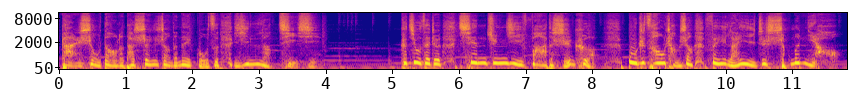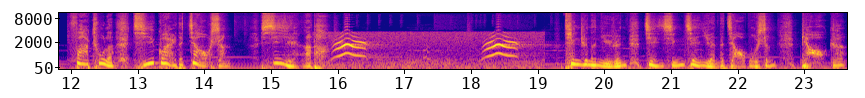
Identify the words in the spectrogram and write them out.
感受到了他身上的那股子阴冷气息。可就在这千钧一发的时刻，不知操场上飞来一只什么鸟，发出了奇怪的叫声，吸引了他。听着那女人渐行渐远的脚步声，表哥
